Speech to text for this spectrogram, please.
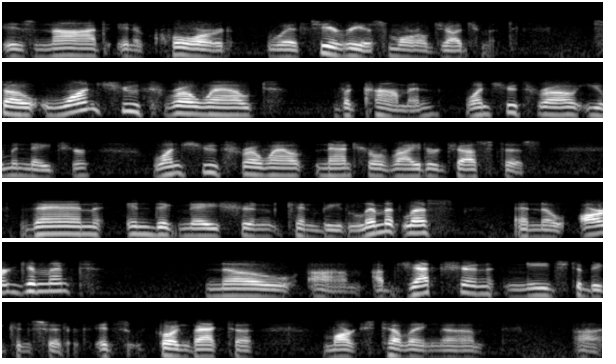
is not in accord with serious moral judgment. So once you throw out the common, once you throw out human nature, once you throw out natural right or justice, then indignation can be limitless and no argument, no um, objection needs to be considered. It's going back to Marx telling um, uh,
